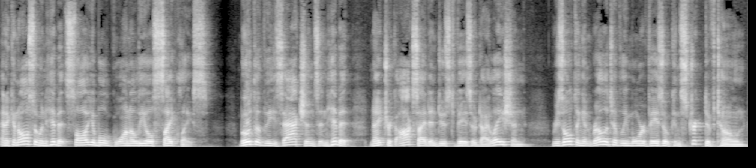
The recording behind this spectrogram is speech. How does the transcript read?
and it can also inhibit soluble guanylyl cyclase. Both of these actions inhibit nitric oxide induced vasodilation, resulting in relatively more vasoconstrictive tone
